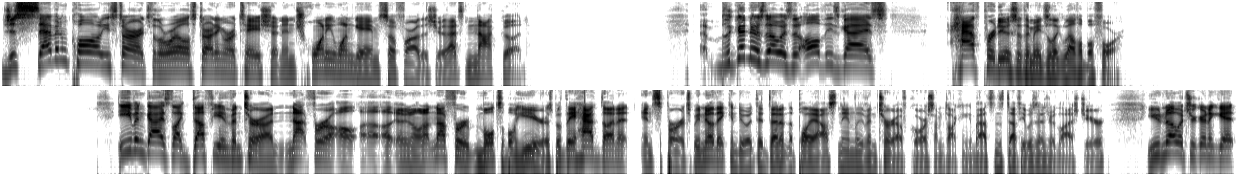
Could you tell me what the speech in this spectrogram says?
Just seven quality starts for the Royals starting rotation in 21 games so far this year. That's not good. The good news, though, is that all these guys have produced at the major league level before. Even guys like Duffy and Ventura, not for uh, uh, you know, not for multiple years, but they have done it in spurts. We know they can do it. They've done it in the playoffs, namely Ventura, of course. I'm talking about since Duffy was injured last year. You know what you're going to get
